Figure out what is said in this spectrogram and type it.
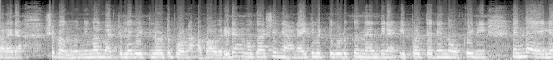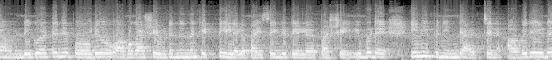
വളരാം. പക്ഷെ പെൺകുഞ്ഞുങ്ങൾ മറ്റുള്ള വീട്ടിലോട്ട് പോകണം അപ്പൊ അവരുടെ അവകാശം ഞാനായിട്ട് വിട്ടുകൊടുക്കുന്ന എന്തിനാ? ഇപ്പോൾ തന്നെ നോക്കൂ ഇനി. എന്തായാലും രഘുവേട്ടന് ഇപ്പോൾ ഒരു അവകാശം ഇവിടെ നിന്നും കിട്ടിയില്ലല്ലോ? പൈസയും കിട്ടിയില്ലല്ലോ. പക്ഷേ ഇവിടെ ഇനിയിപ്പോൾ നിന്റെ അച്ഛൻ അവരുടെ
